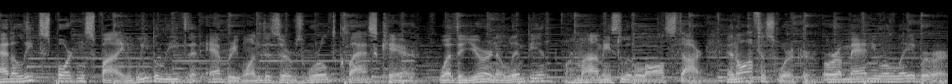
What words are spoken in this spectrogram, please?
At Elite Sport and Spine, we believe that everyone deserves world class care. Whether you're an Olympian or mommy's little all star, an office worker, or a manual laborer,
